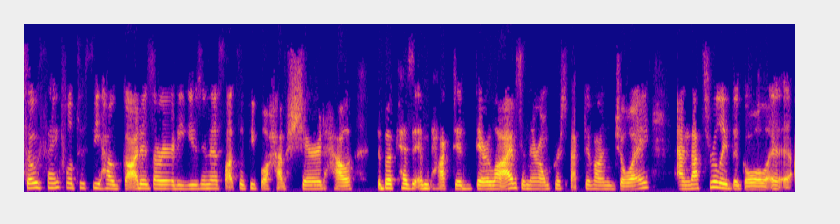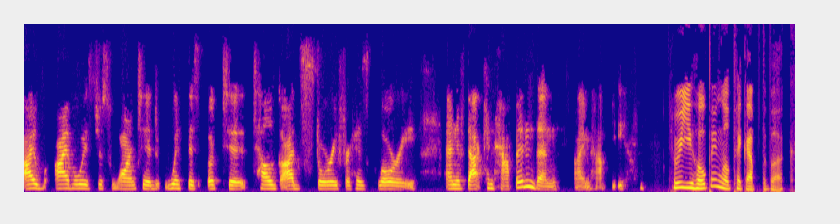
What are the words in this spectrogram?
so thankful to see how God is already using this. Lots of people have shared how the book has impacted their lives and their own perspective on joy. And that's really the goal. I've, I've always just wanted with this book to tell God's story for his glory. And if that can happen, then I'm happy. Who are you hoping will pick up the book?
